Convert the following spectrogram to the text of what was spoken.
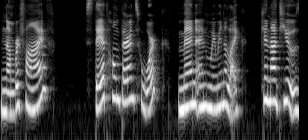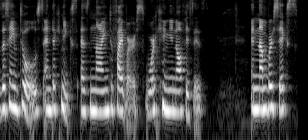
Number five, Stay at home parents who work, men and women alike, cannot use the same tools and techniques as 9 to 5ers working in offices. And number six,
